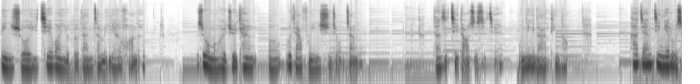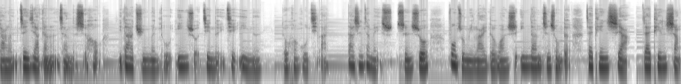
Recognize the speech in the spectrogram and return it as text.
并说一切万有都当赞美耶和华呢？就是我们回去看，呃，路加福音十九章。三十七到四十节，我念给大家听哈。他将进耶路撒冷，正下橄榄山的时候，一大群门徒因所见的一切异能，都欢呼起来，大声赞美神，说：“奉主名来的王是应当称颂的，在天下，在天上，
